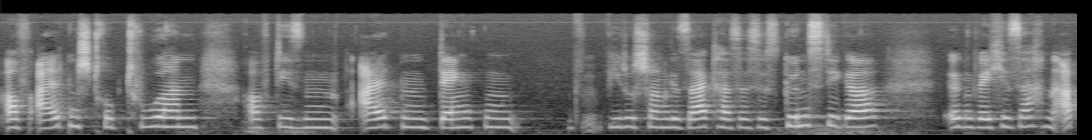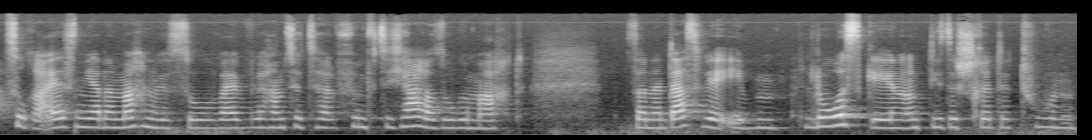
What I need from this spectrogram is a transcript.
auf alten Strukturen, auf diesem alten Denken, wie du schon gesagt hast, es ist günstiger, irgendwelche Sachen abzureißen, ja, dann machen wir es so, weil wir haben es jetzt ja 50 Jahre so gemacht. Sondern dass wir eben losgehen und diese Schritte tun.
